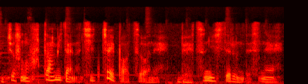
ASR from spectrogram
一応その蓋みたいなちっちゃいパーツはね、別にしてるんですね。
